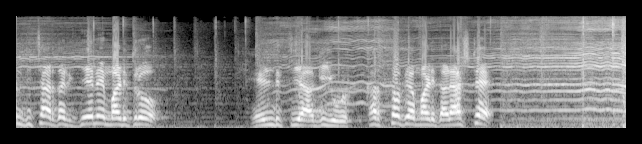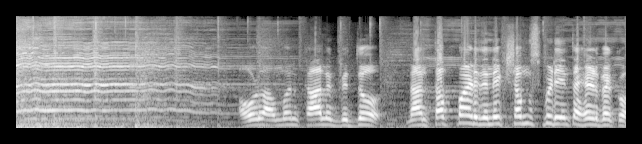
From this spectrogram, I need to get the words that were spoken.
ನನ್ನ ವಿಚಾರದಲ್ಲಿ ಏನೇ ಮಾಡಿದ್ರು ಹೆಂಡತಿಯಾಗಿ ಇವಳು ಕರ್ತವ್ಯ ಮಾಡಿದ್ದಾಳೆ ಅಷ್ಟೇ. ಅವಳು ಅಮ್ಮನ ಕಾಲಿಗೆ ಬಿದ್ದು, ನಾನು ತಪ್ಪು ಮಾಡಿದ್ದೀನಿ, ಕ್ಷಮಿಸ್ಬಿಡಿ ಅಂತ ಹೇಳಬೇಕು.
